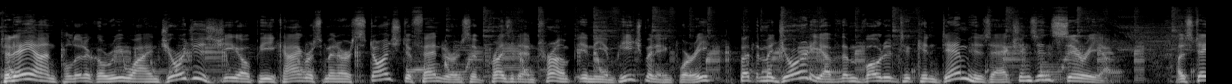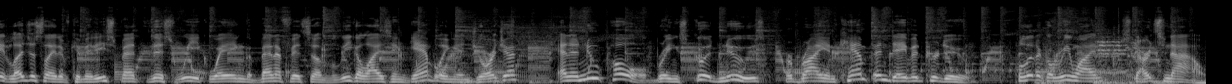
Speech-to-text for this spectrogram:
Today on Political Rewind, Georgia's GOP congressmen are staunch defenders of President Trump in the impeachment inquiry, but the majority of them voted to condemn his actions in Syria. A state legislative committee spent this week weighing the benefits of legalizing gambling in Georgia, and a new poll brings good news for Brian Kemp and David Perdue. Political Rewind starts now.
